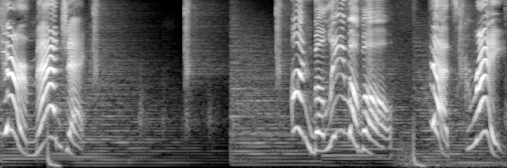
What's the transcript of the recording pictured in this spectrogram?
Pure magic! Unbelievable! That's great!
